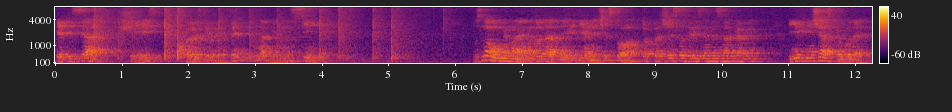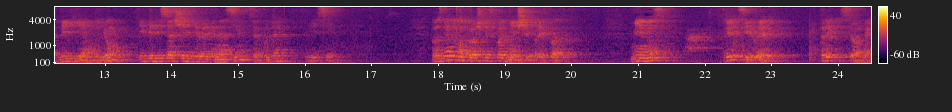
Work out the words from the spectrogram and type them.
56 розділити на мінус 7. Знову ми маємо додатне від'ємне число, тобто числа з різними знаками. Їхня частка буде від'ємною, і 56 ділити на 7 це буде 8. Розглянемо трошки складніший приклад. Мінус 3,3 сьомих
